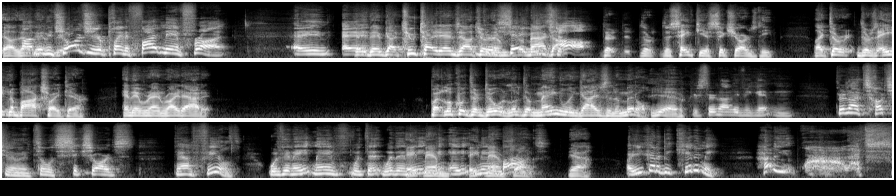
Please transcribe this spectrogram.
uh, I mean, they, the Chargers are playing a five man front, and, and they, have got two tight ends out there. their They're- they're up. they're- they're- the safety is six yards deep. Like there's eight in the box right there, and they ran right at it. But look what they're doing. Look, they're mangling guys in the middle. Yeah, because they're not even getting, they're not touching them until it's six yards downfield with an eight man with a, with an Eight eight, man, eight, eight man, man box. front. Yeah. Are you got to be kidding me? How do you? Wow, that's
